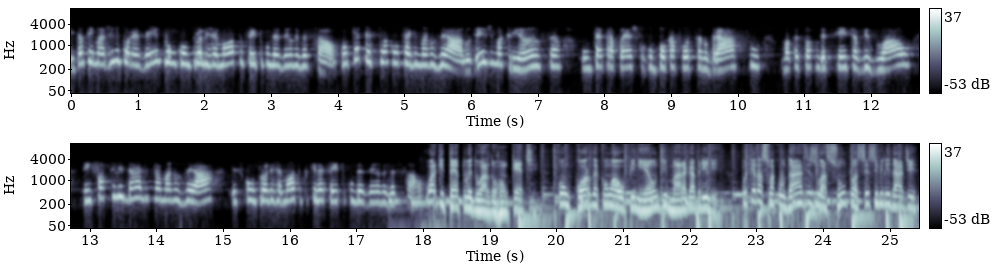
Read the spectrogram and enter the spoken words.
Então, você imagine, por exemplo, um controle remoto feito com desenho universal. Qualquer pessoa consegue manuseá-lo, desde uma criança, um tetraplégico com pouca força no braço, uma pessoa com deficiência visual, tem facilidade para manusear esse controle remoto porque ele é feito com desenho universal. O arquiteto Eduardo Ronchetti concorda com a opinião de Mara Gabrilli, porque nas faculdades o assunto acessibilidade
